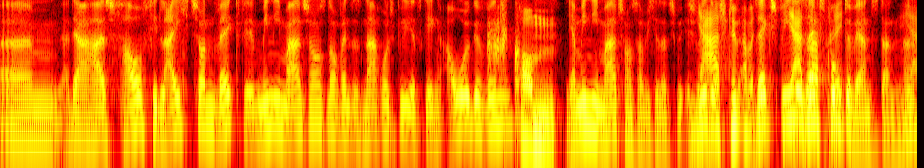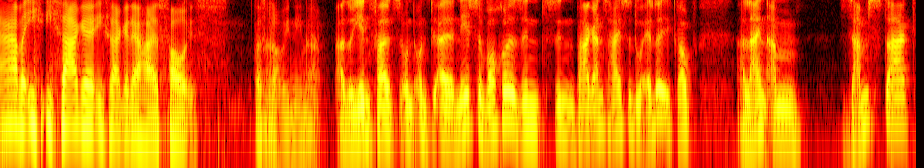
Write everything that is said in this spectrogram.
Ähm, der HSV vielleicht schon weg. Minimalchance noch, wenn sie das Nachholspiel jetzt gegen Aue gewinnen. Komm. Ja, Minimalchance, habe ich gesagt. Spiel- Ja, stimmt, aber- sechs Spiele, ja, sechs Punkte wären es dann. Ne? Ja, aber ich, ich, sage, ich sage, der HSV ist. Das glaube ich nicht mehr. Also jedenfalls, und, und äh, nächste Woche sind, sind ein paar ganz heiße Duelle. Ich glaube, allein am Samstag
